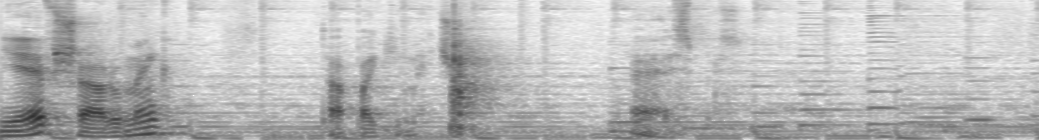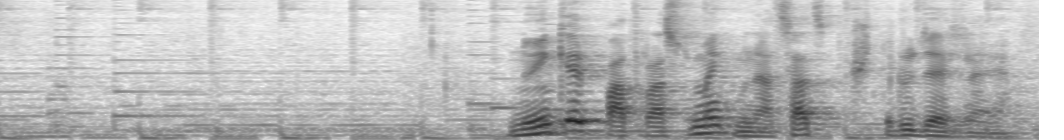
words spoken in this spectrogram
Եվ շարում ենք տապակի մեջ։ Այսպես։ Նույն կերպ պատրաստում ենք մնացած շտրուդելները։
